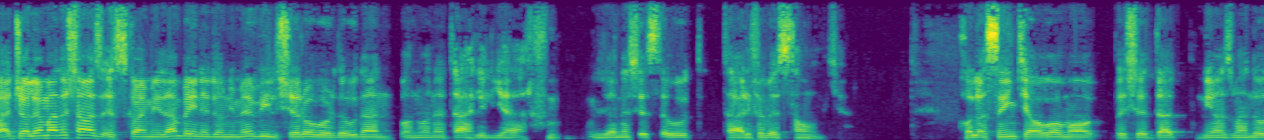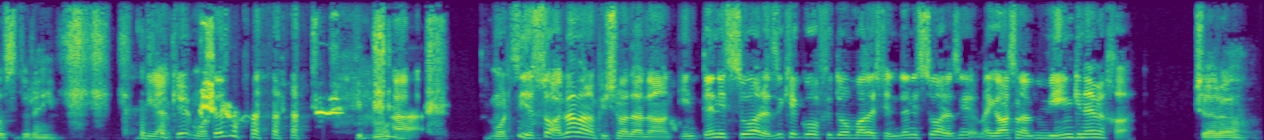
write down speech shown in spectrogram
بعد جالب من داشتم از اسکای میدم بین دو نیمه ویلشر رو برده بودن به عنوان تحلیلگر. اونجا نشسته بود تعریف وستهامو می‌کرد خلاصه این که آقا ما به شدت نیازمند اسطوره ایم میگم که مرتضی. مرتضی یه سوال من برام پیش اومد الان. این دنیس سوارزی که گفتی دنبالش این دنیس سوارزی مگه آرسنال وینگ نمی‌خواد؟ چرا؟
